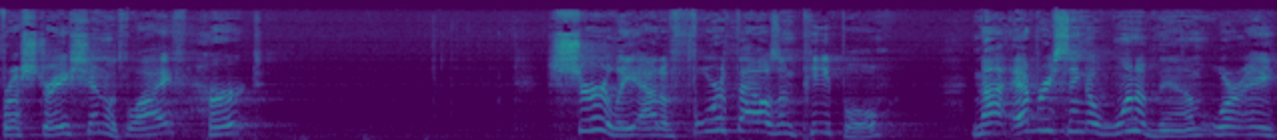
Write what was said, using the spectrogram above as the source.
frustration with life, hurt? Surely, out of 4,000 people, not every single one of them were a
